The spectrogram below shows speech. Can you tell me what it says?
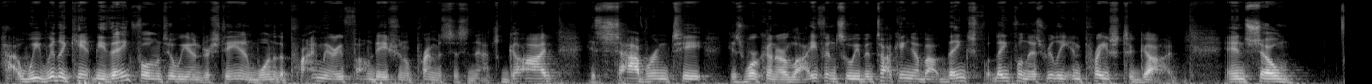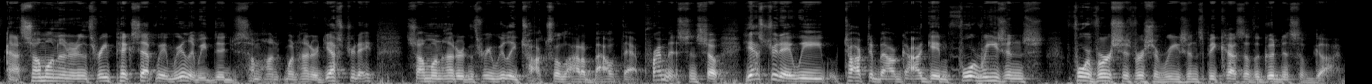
How, we really can't be thankful until we understand one of the primary foundational premises, and that's God, His sovereignty, His work in our life. And so we've been talking about thankfulness really in praise to God. And so, uh, Psalm 103 picks up, we really, we did Psalm 100 yesterday. Psalm 103 really talks a lot about that premise. And so, yesterday we talked about God gave him four reasons, four verses, verse of reasons because of the goodness of God.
